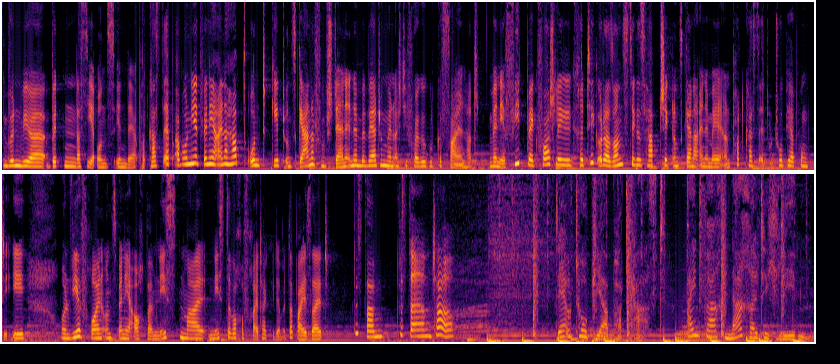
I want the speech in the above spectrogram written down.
würden wir bitten, dass ihr uns in der Podcast-App abonniert, wenn ihr eine habt und gebt uns gerne fünf Sterne in der Bewertung, wenn euch die Folge gut gefallen hat. Wenn ihr Feedback, Vorschläge, Kritik oder sonstiges habt, schickt uns gerne eine Mail an podcast.utopia.de und wir freuen uns, wenn ihr auch beim nächsten Mal nächste Woche Freitag wieder mit dabei seid. Bis dann. Bis dann. Ciao. Der Utopia Podcast. Einfach nachhaltig leben.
